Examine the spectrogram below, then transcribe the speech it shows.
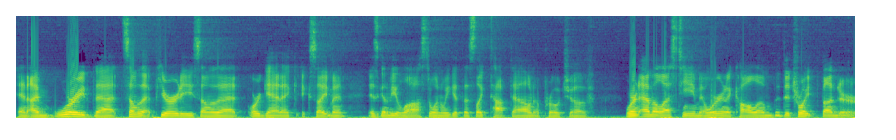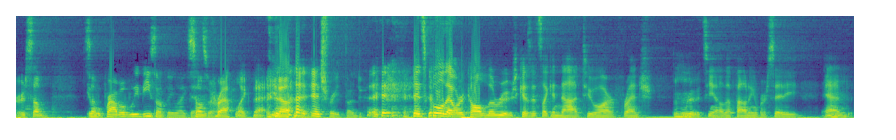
And I'm worried that some of that purity, some of that organic excitement is going to be lost when we get this like top-down approach of we're an MLS team and we're going to call them the Detroit Thunder or some it will probably be something like that some crap like that. You know, Detroit Thunder it's cool that we're called La Rouge because it's like a nod to our French Mhm. roots, you know, the founding of our city. And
